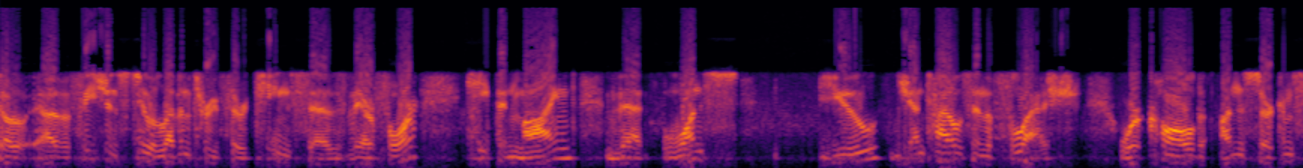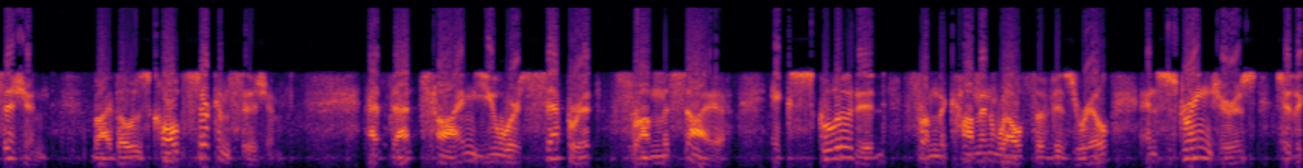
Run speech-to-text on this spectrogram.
So uh, Ephesians 2, 11 through 13 says, Therefore, keep in mind that once you, Gentiles in the flesh, were called uncircumcision by those called circumcision. At that time, you were separate from Messiah, excluded from the commonwealth of Israel and strangers to the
